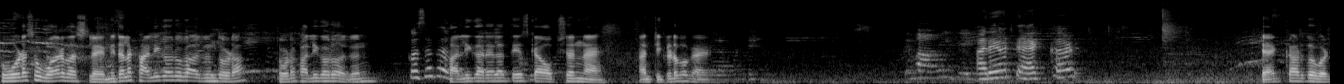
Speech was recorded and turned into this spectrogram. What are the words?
थोडस वर बसलंय. मी त्याला खाली करू का अजून थोडा? थोडं खाली करू अजून. कसं कर खाली करायला तेच काय ऑप्शन नाही. आणि तिकडं बघ काय. अरे टॅग काढ. टॅग काढतो बट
